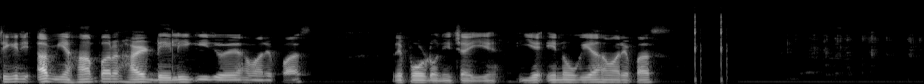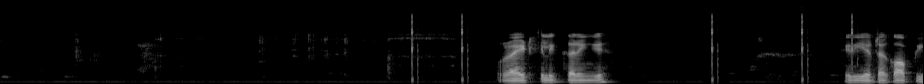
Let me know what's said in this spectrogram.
ठीक है जी, अब यहाँ पर हर डेली की जो है हमारे पास रिपोर्ट होनी चाहिए। ये इन हो गया हमारे पास। राइट क्लिक करेंगे। क्रिएट अ कॉपी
